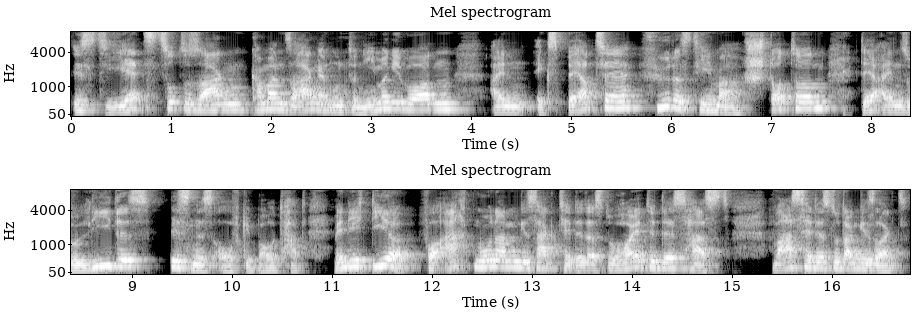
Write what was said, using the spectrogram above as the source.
ist jetzt sozusagen, kann man sagen, ein Unternehmer geworden, ein Experte für das Thema Stottern, der ein solides Business aufgebaut hat. Wenn ich dir vor acht Monaten gesagt hätte, dass du heute das hast, was hättest du dann gesagt?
